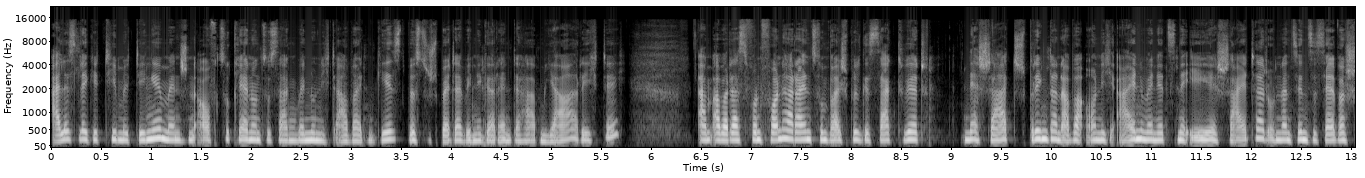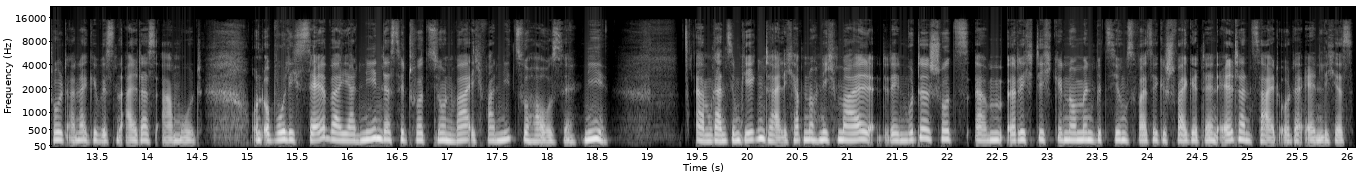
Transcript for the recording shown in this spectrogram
Alles legitime Dinge, Menschen aufzuklären und zu sagen, wenn du nicht arbeiten gehst, wirst du später weniger Rente haben. Ja, richtig. Ähm, aber dass von vornherein zum Beispiel gesagt wird, der Staat springt dann aber auch nicht ein, wenn jetzt eine Ehe scheitert und dann sind sie selber schuld an einer gewissen Altersarmut. Und obwohl ich selber ja nie in der Situation war, ich war nie zu Hause, nie. Ähm, ganz im Gegenteil, ich habe noch nicht mal den Mutterschutz ähm, richtig genommen, beziehungsweise geschweige denn Elternzeit oder ähnliches.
